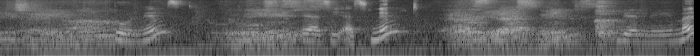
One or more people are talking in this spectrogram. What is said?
Ich nehme. Du nimmst. Du nimmst. Er sie es nimmt. Er sie es nimmt. Wir nehmen.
